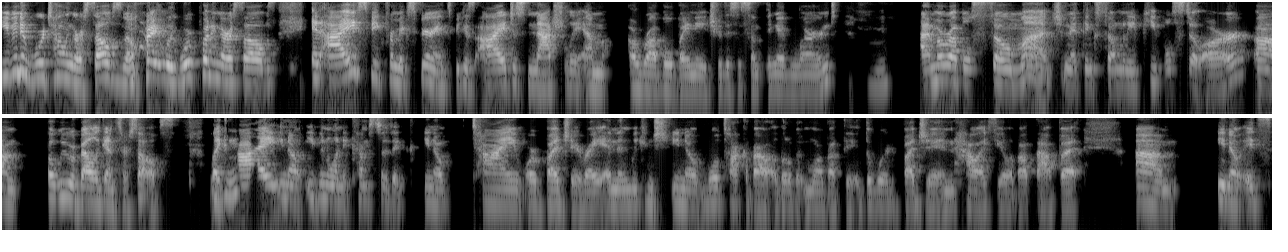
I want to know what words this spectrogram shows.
even if we're telling ourselves no, right? Like we're putting ourselves, and I speak from experience because I just naturally am a rebel by nature. This is something I've learned. Mm-hmm. I'm a rebel so much, and I think so many people still are. Um, but we rebel against ourselves. Like mm-hmm. I, you know, even when it comes to the, you know, time or budget, right? And then we can, you know, we'll talk about a little bit more about the the word budget and how I feel about that. But um, you know, it's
